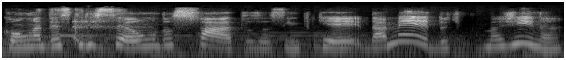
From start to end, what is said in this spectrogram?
Com a descrição dos fatos, assim, porque dá medo, tipo, imagina.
